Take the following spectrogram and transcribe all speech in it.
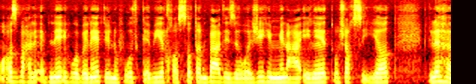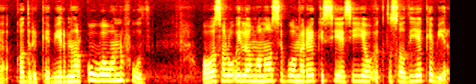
وأصبح لأبنائه وبناته نفوذ كبير خاصة بعد زواجهم من عائلات وشخصيات لها قدر كبير من القوة والنفوذ. ووصلوا إلى مناصب ومراكز سياسية واقتصادية كبيرة.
